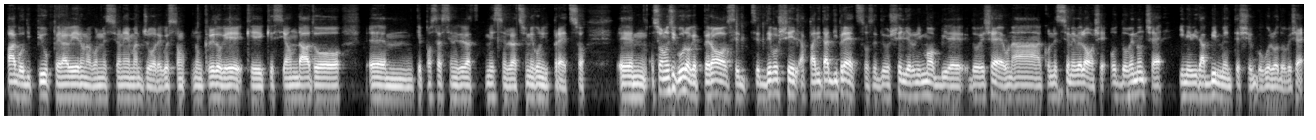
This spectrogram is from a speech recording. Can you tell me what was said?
pago di più per avere una connessione maggiore. Questo non credo che, che, che sia un dato ehm, che possa essere messo in relazione con il prezzo. Ehm, sono sicuro che però se, se, devo scegliere a parità di prezzo, se devo scegliere un immobile dove c'è una connessione veloce o dove non c'è, inevitabilmente scelgo quello dove c'è.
